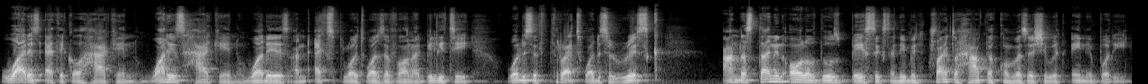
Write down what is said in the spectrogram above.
what is ethical hacking? What is hacking? What is an exploit? What is a vulnerability? What is a threat? What is a risk understanding all of those basics and even trying to have that conversation with anybody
